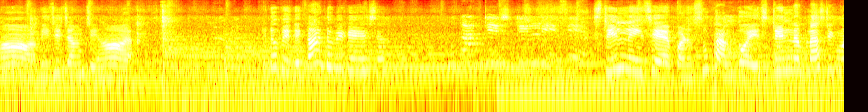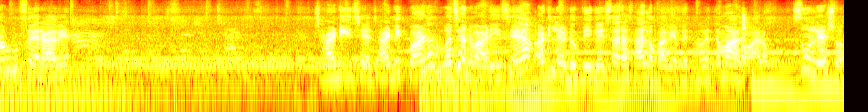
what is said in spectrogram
હા? બીજી ચમચી, હા. એ ડૂબી ગઈ કાં ડૂબી ગઈ છે સ્ટીલની છે, પણ શું કામ તોય સ્ટીલ ને પ્લાસ્ટિકમાં શું ફેર આવે? જાડી છે, જાડી પણ વજનવાળી છે, એટલે ડૂબી ગઈ. સરસ, હાલો કાવ્યાબેન હવે તમારો વારો. શું લેશો?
